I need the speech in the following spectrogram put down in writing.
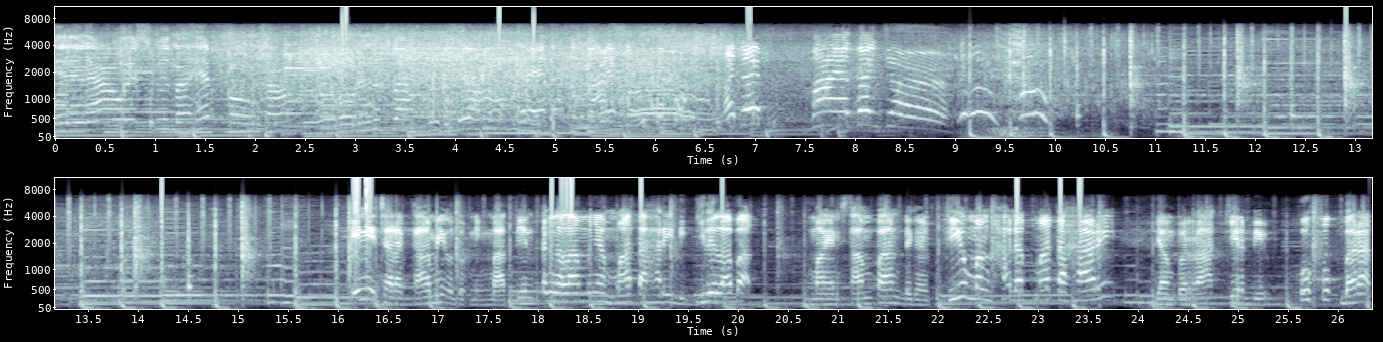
Headed out west with my headphones on, holding a flat with a bill Ini cara kami untuk nikmatin tenggelamnya matahari di Gili Labak. Main sampan dengan view menghadap matahari yang berakhir di ufuk barat.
